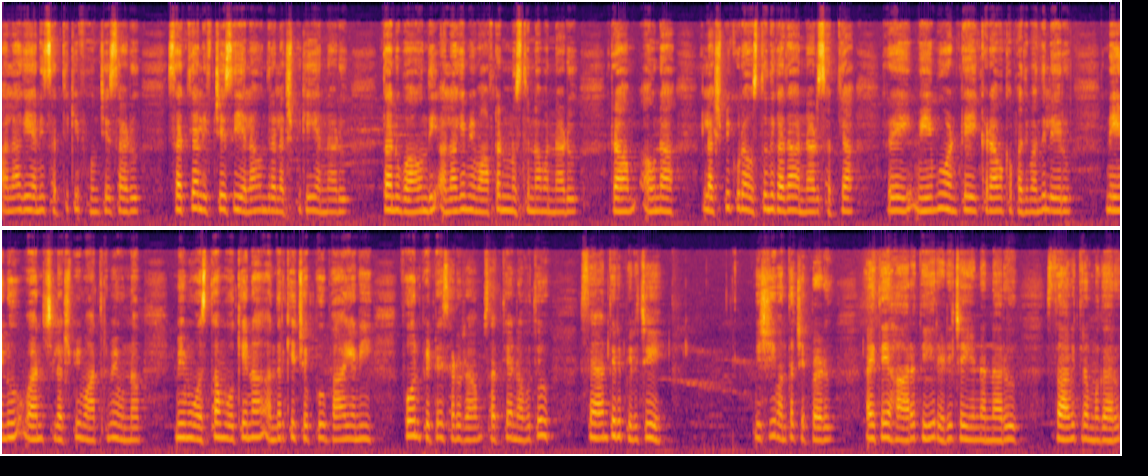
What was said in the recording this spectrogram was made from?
అలాగే అని సత్యకి ఫోన్ చేశాడు. సత్య లిఫ్ట్ చేసి ఎలా ఉందిరా లక్ష్మికి? అన్నాడు. తను బాగుంది. అలాగే మేము ఆఫ్టర్నూన్ వస్తున్నాం అన్నాడు. రామ్ అవునా? లక్ష్మి కూడా వస్తుంది కదా అన్నాడు సత్య. రే మేము అంటే ఇక్కడ ఒక పది మంది లేరు. నేను వంశ్ లక్ష్మి మాత్రమే ఉన్నాం. మేము వస్తాం ఓకేనా? అందరికీ చెప్పు బాయ్ అని ఫోన్ పెట్టేశాడు రామ్. సత్య నవ్వుతూ శాంతిని పిలిచి విషయం అంతా చెప్పాడు. అయితే హారతి రెడీ చేయండి అన్నారు సావిత్రమ్మ గారు.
